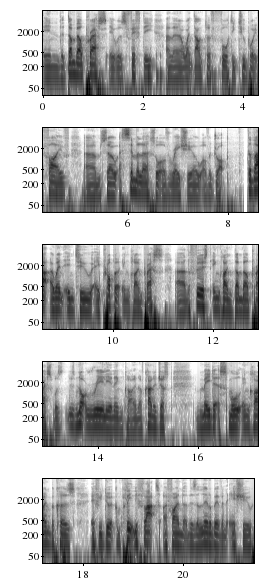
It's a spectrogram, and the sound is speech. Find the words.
in the dumbbell press, it was 50, and then I went down to 42.5. Um, so a similar sort of ratio of a drop. After that, I went into a proper incline press. Uh, the first incline dumbbell press was, was not really an incline. I've kind of just made it a small incline because if you do it completely flat, I find that there's a little bit of an issue,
